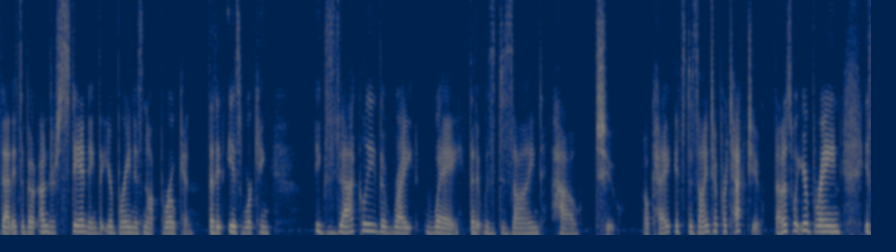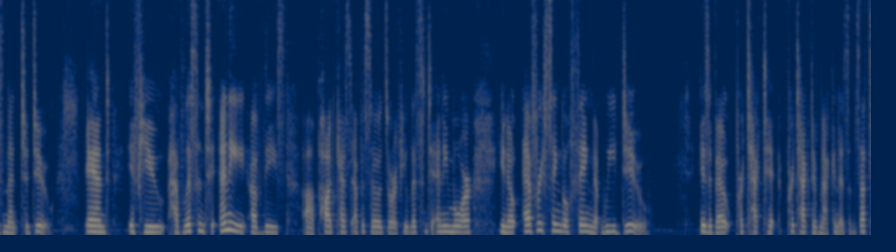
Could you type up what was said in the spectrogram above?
that it's about understanding that your brain is not broken, that it is working exactly the right way that it was designed how to. Okay? It's designed to protect you. That is what your brain is meant to do. And if you have listened to any of these uh, podcast episodes or if you listen to any more, you know, every single thing that we do is about protecti- protective mechanisms. That's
